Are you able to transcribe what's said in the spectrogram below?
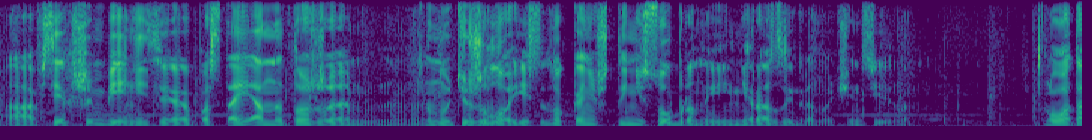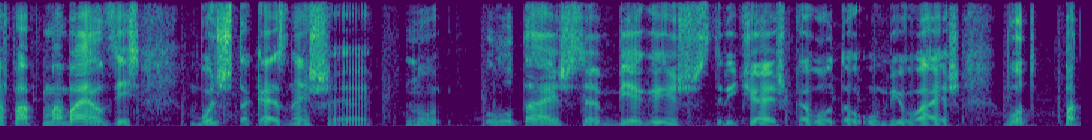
А всех шимбенить э, постоянно тоже, ну, тяжело, если только, конечно, ты не собран и не разыгран очень сильно. Вот, а в PUBG Mobile здесь больше такая, знаешь, э, ну, лутаешься, бегаешь, встречаешь кого-то, убиваешь. Вот под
